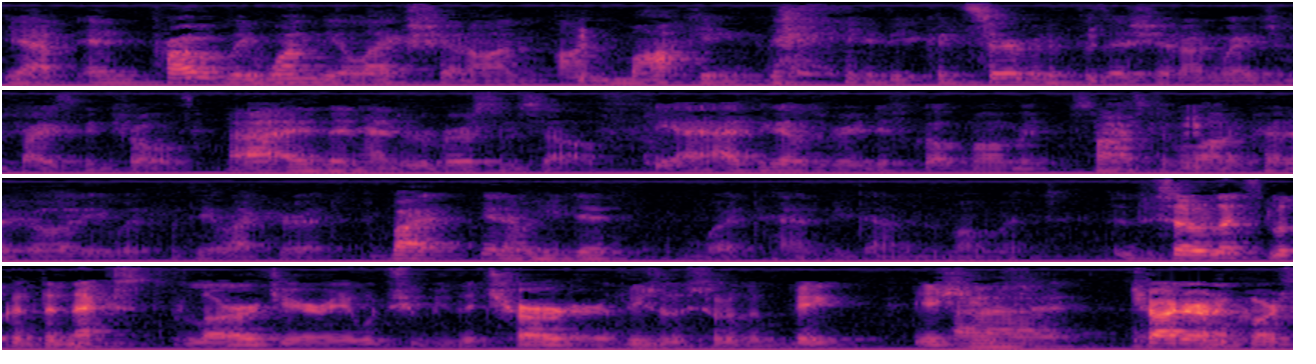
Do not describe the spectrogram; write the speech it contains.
Yeah, and probably won the election on, on mocking the, the conservative position on wage and price controls, uh, and then had to reverse himself. Yeah, I think that was a very difficult moment. Cost him a lot of credibility with, with the electorate. But, you know, he did what had to be done in the moment. So let's look at the next large area, which would be the charter. These are the, sort of the big issues. Uh, charter, and of course,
